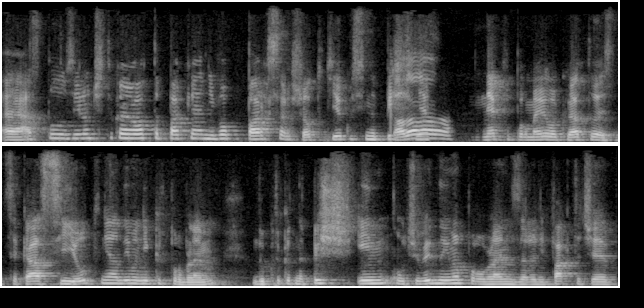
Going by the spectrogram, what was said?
А, аз подозирам, че тук работата пак е на ниво парсър, защото ти ако си напишеш Да, да, някаква, да. някаква променила, която е се казва sealed, няма да има никакъв проблем. Докато като напишеш in, очевидно има проблем заради факта, че е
